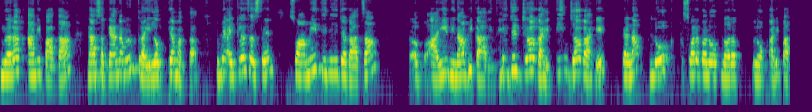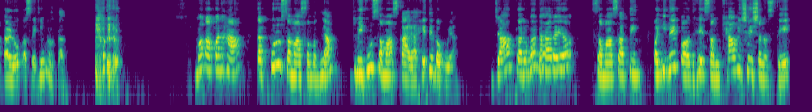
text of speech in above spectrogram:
नरक आणि पाताळ ह्या सगळ्यांना मिळून त्रैलोक्य म्हणतात. तुम्ही ऐकलंच असेल स्वामी तिन्ही जगाचा आई विनाभिकारित हे जे जग आहे तीन जग आहे त्यांना लोक स्वर्गलोक नरक लोक आणि पाताळ लोक असेही म्हणतात. मग आपण हा तत्पुरुष समासामधला द्विगु समास काय आहे ते बघूया. ज्या कर्मधारय समासातील पहिले पद हे संख्या विशेषण असते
